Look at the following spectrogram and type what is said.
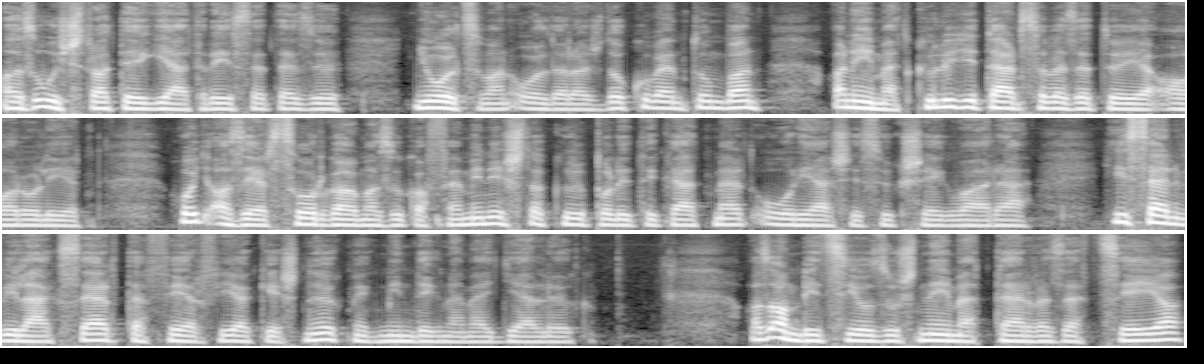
Az új stratégiát részletező 80 oldalas dokumentumban a német külügyi tárca vezetője arról írt, hogy azért szorgalmazunk a feminista külpolitikát, mert óriási szükség van rá, hiszen világszerte férfiak és nők még mindig nem egyenlők. Az ambiciózus német tervezett célja,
